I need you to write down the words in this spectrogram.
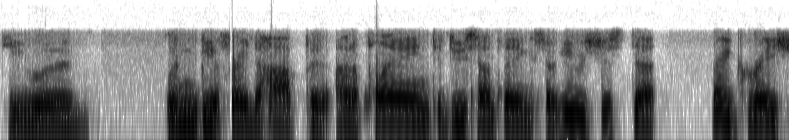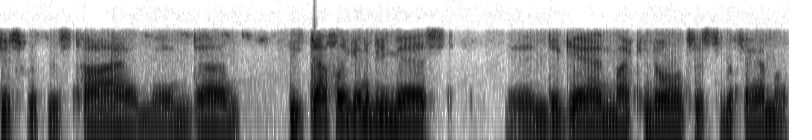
He would wouldn't be afraid to hop on a plane to do something. So he was just uh, very gracious with his time, and um, he's definitely going to be missed. And again, my condolences to the family.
